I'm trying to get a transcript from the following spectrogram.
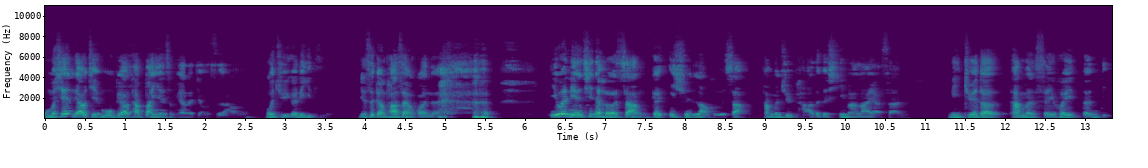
我们先了解目标它扮演什么样的角色好了。我举一个例子，也是跟爬山有关的。一位年轻的和尚跟一群老和尚，他们去爬这个喜马拉雅山。你觉得他们谁会登顶？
